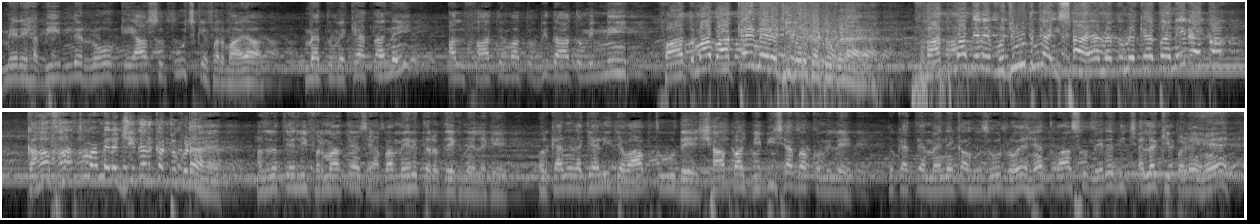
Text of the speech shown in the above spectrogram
मेरे हबीब ने रो के आँसू पूछ के फरमाया, मैं तुम्हें कहता नहीं, अल फातिमा तो बिदा तो मिन्नी। फातिमा वाकई मेरे जिगर का टुकड़ा है। फातिमा मेरे वजूद का हिस्सा है, मैं तुम्हें कहता नहीं रहता। कहा, फातिमा मेरे जिगर का टुकड़ा है। हज़रत अली फरमाते हैं साहबा मेरी तरफ़ देखने लगे। और कहने लगे, अली, जवाब तू दे। शाबाश बीबी साहबा को मिले। तो कहते हैं, मैंने कहा, हुजूर, रोए हैं तो आँसू मेरे भी छलक ही पड़े हैं।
